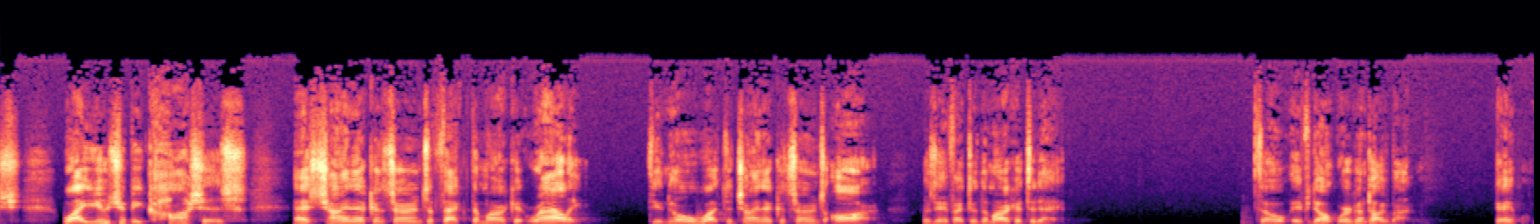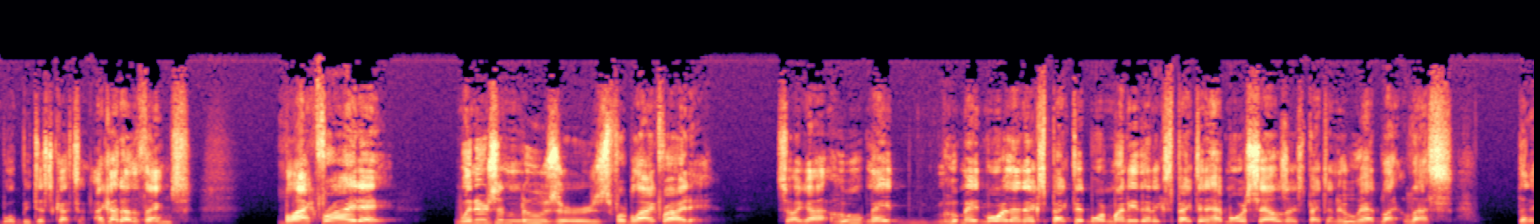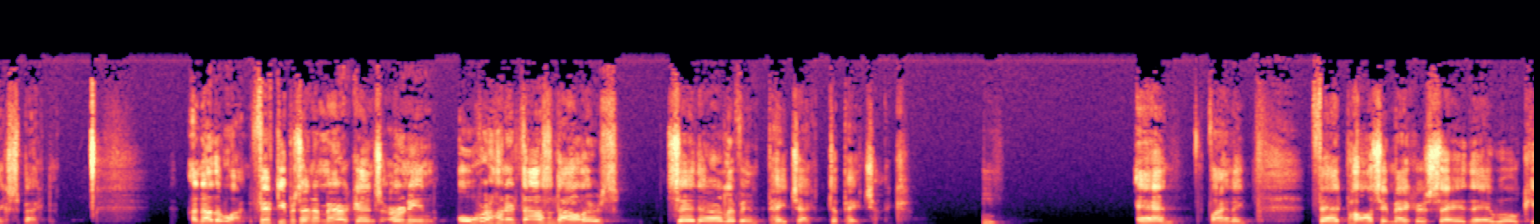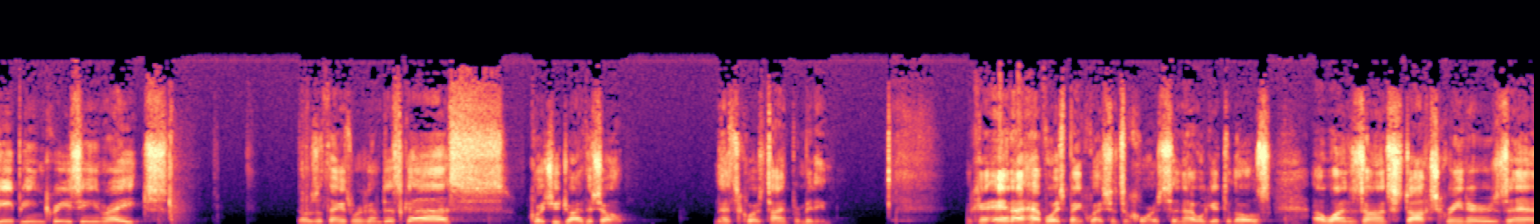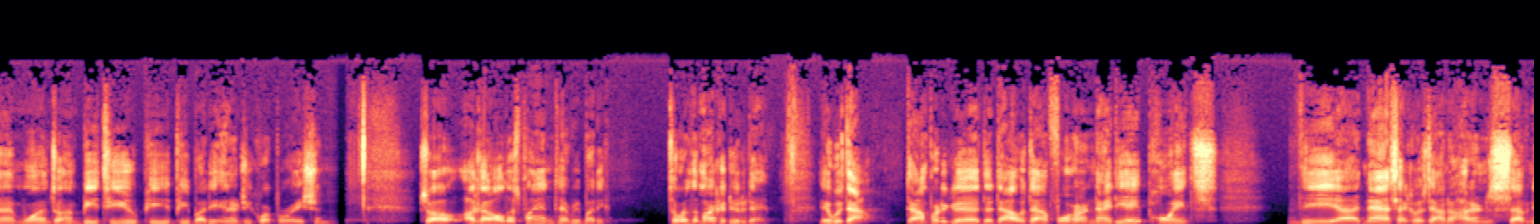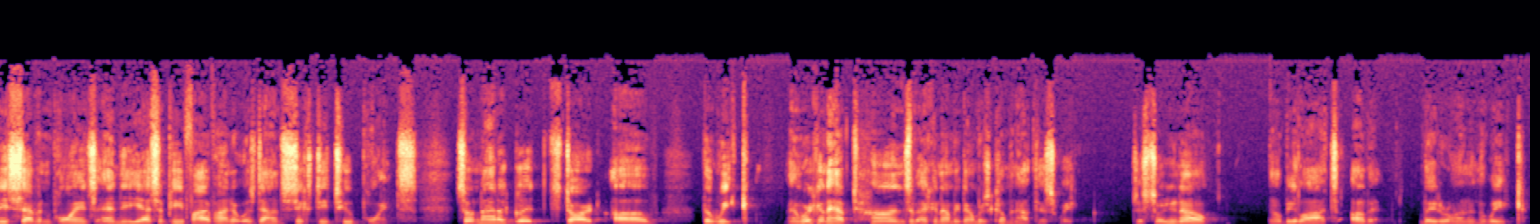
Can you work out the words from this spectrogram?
why you should be cautious as China concerns affect the market rally. Do you know what the China concerns are? Because they affected the market today. So if you don't, we're going to talk about it. Okay, we'll be discussing. I got other things. Black Friday, winners and losers for Black Friday. So I got who made who made more than expected, more money than expected, had more sales than expected, and who had less than expected. Another one 50% of Americans earning over $100,000 say they are living paycheck to paycheck. Hmm. And finally, Fed policymakers say they will keep increasing rates. Those are things we're going to discuss. Of course, you drive the show. That's, of course, time permitting. Okay, and I have voice bank questions, of course, and I will get to those. Uh, one's on stock screeners, and one's on BTU, P- Peabody Energy Corporation. So I got all this planned, everybody. So what did the market do today? It was down, down pretty good. The Dow was down 498 points. The uh, Nasdaq was down 177 points, and the S&P 500 was down 62 points. So not a good start of the week. And we're going to have tons of economic numbers coming out this week. Just so you know, there'll be lots of it later on in the week.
